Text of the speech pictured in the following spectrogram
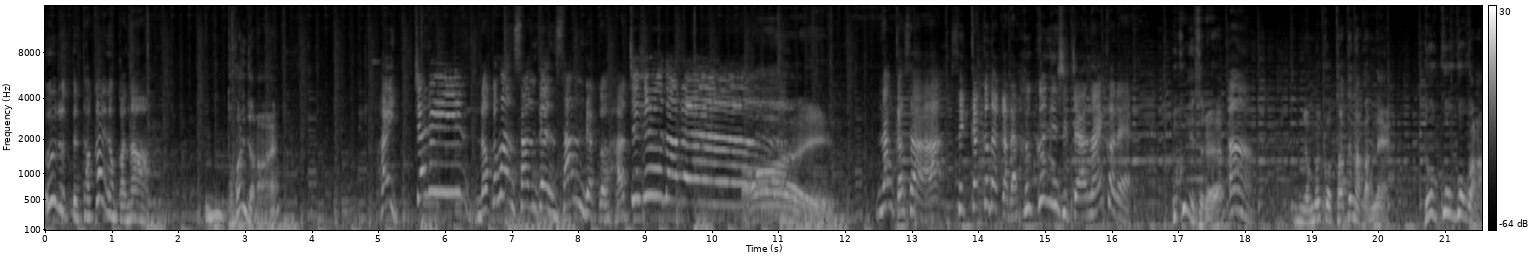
ウールって高いのかな？うん高いんじゃない？はいじゃりーん6万3380ドル。はーい。なんかさせっかくだから服にしちゃわない？これ。服にする？うじゃあもう一個立てなあかんね。どこ行こうかな。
